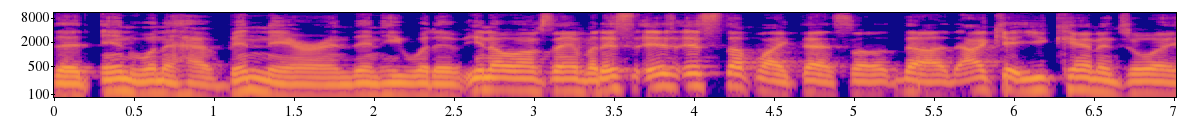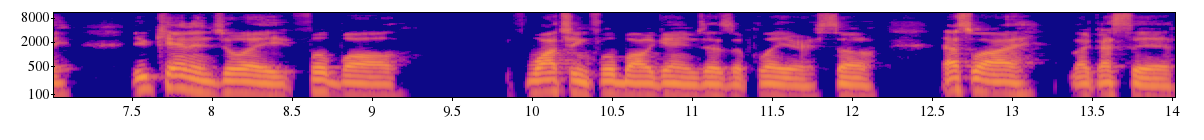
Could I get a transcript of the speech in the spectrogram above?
the end wouldn't have been there and then he would have you know what i'm saying? But it's it's, it's stuff like that. So no, i can't you can't enjoy you can't enjoy football watching football games as a player. So that's why like i said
